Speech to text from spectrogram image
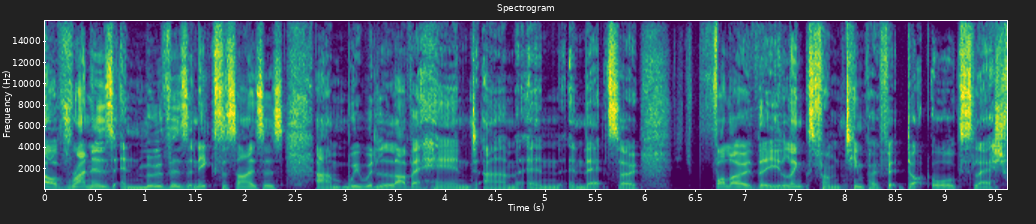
of runners and movers and exercisers, um, we would love a hand um, in in that. So follow the links from tempofit.org slash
